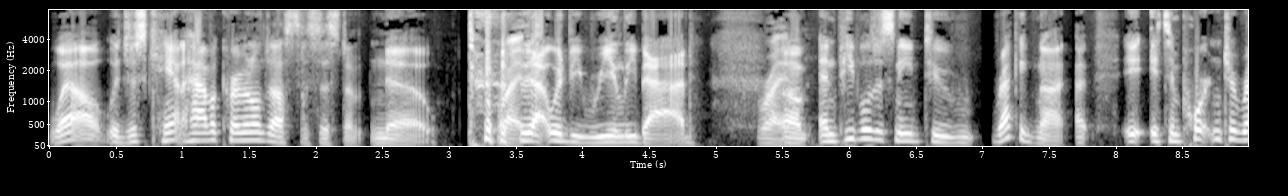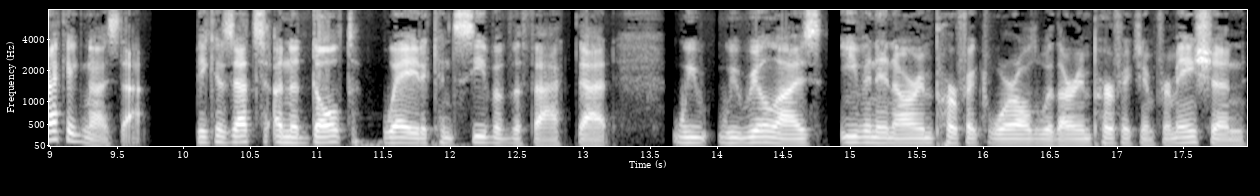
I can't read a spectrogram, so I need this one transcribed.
well, we just can't have a criminal justice system. No. Right. that would be really bad. right. Um, and people just need to recognize uh, it, it's important to recognize that because that's an adult way to conceive of the fact that we we realize even in our imperfect world with our imperfect information,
